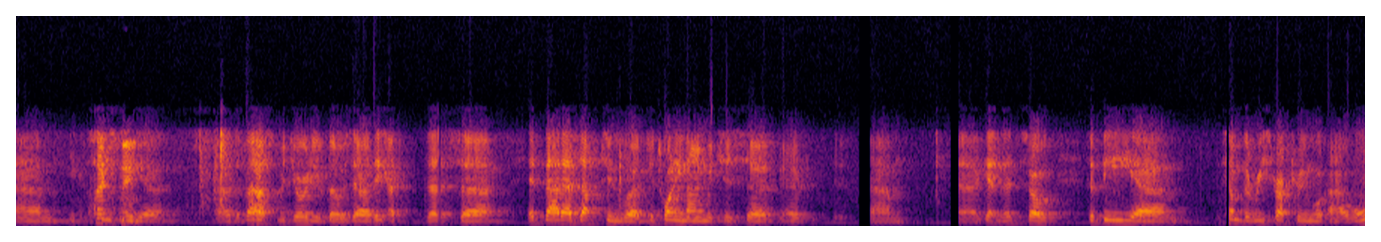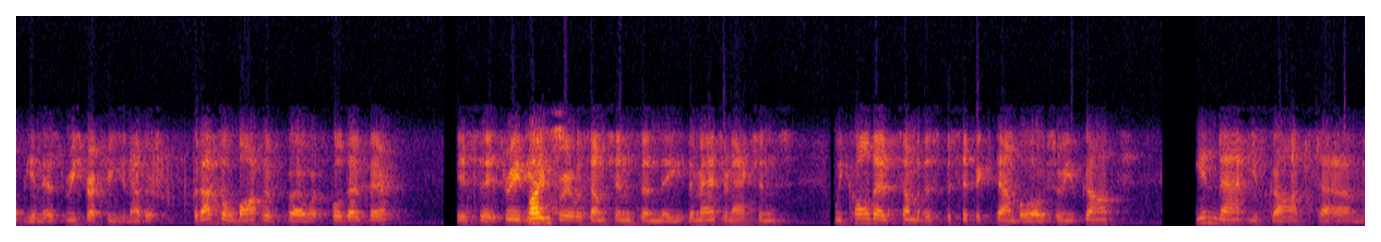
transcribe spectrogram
Um, you can see the vast majority of those there. I think that's that adds up to uh, 29, which is uh, uh, um, getting it. There'd be um, some of the restructuring won't be in this. Restructuring and other. That's a lot of what's pulled out there. It's really the actuarial assumptions and the management actions. We called out some of the specifics down below. So you've got in that you've got um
